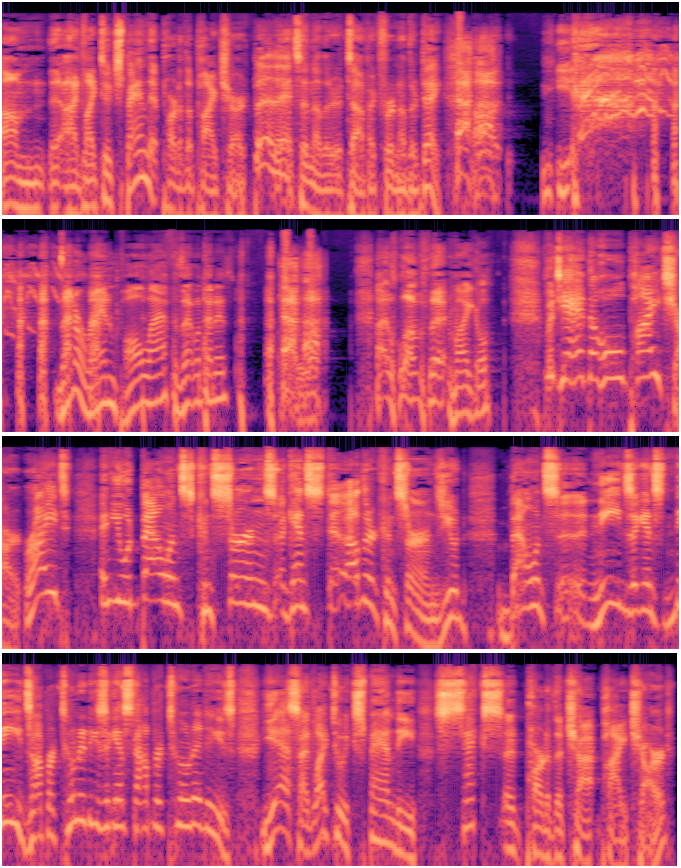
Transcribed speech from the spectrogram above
Um, I'd like to expand that part of the pie chart, but that's another topic for another day. Uh, yeah. is that a Rand Paul laugh? Is that what that is? I love, that, Michael. But you had the whole pie chart, right? And you would balance concerns against other concerns. You would balance uh, needs against needs, opportunities against opportunities. Yes, I'd like to expand the sex uh, part of the pie chart,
